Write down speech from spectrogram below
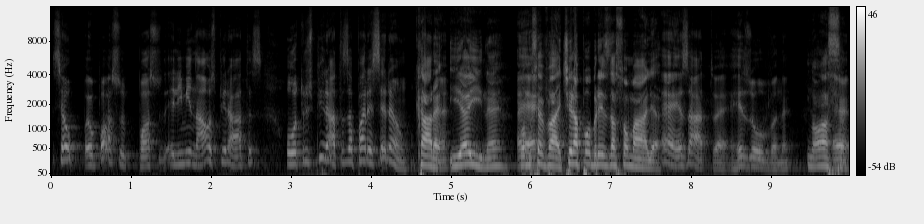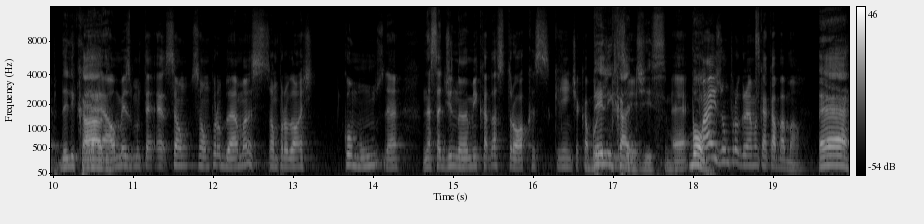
se eu, eu posso, posso eliminar os piratas, outros piratas aparecerão. Cara, né? e aí, né? Como É. você vai? Tira a pobreza da Somália. É, exato, é, resolva, né? Nossa, É, delicado. É, ao mesmo tempo, é, são, são problemas, são problemas comuns, né? Nessa dinâmica das trocas que a gente acabou de dizer. Delicadíssimo. É, Bom, mais um programa que acaba mal. É,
